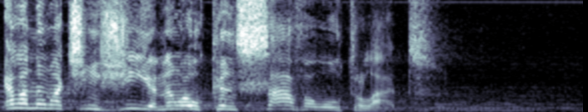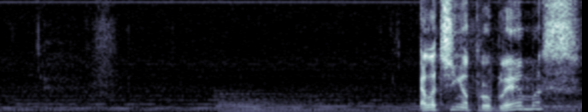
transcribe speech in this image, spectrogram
ela não atingia, não alcançava o outro lado. Ela tinha problemas,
